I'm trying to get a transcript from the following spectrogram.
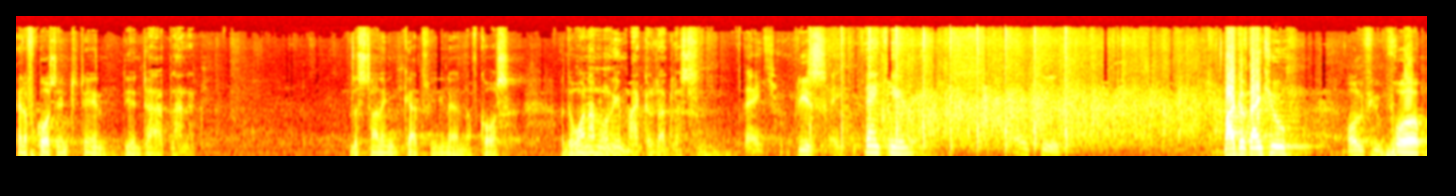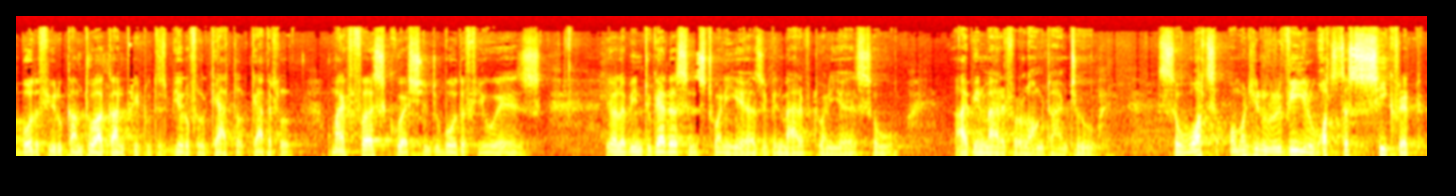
and of course, entertained the entire planet. The stunning Catherine, and of course, the one and only Michael Douglas. Thank you. Please, Thank you. Thank you. Thank you. Michael, thank you, all of you, for both of you to come to our country, to this beautiful capital. capital. My first question to both of you is you all have been together since 20 years, you've been married for 20 years, so I've been married for a long time too. So, what's, I want you to reveal what's the secret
